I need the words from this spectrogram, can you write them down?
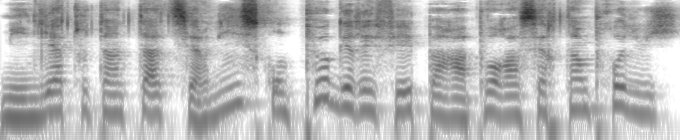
mais il y a tout un tas de services qu'on peut greffer par rapport à certains produits.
